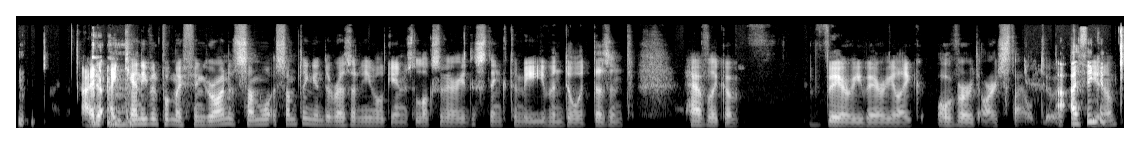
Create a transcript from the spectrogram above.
I I can't even put my finger on it. Some something in the Resident Evil games looks very distinct to me, even though it doesn't have like a very very like overt art style to it. I- think you it-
